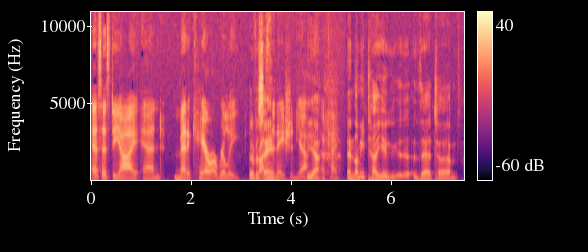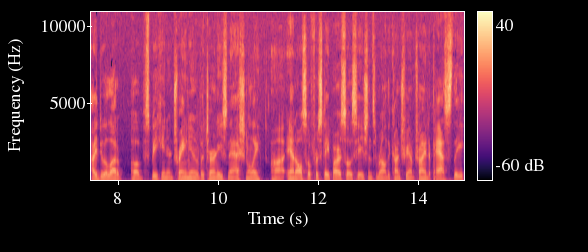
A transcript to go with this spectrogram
SSDI and Medicare are really They're the same. the nation. Yeah. Yeah. Okay. And let me tell you uh, that um, I do a lot of, of, speaking and training of attorneys nationally uh, and also for state bar associations around the country. I'm trying to pass the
